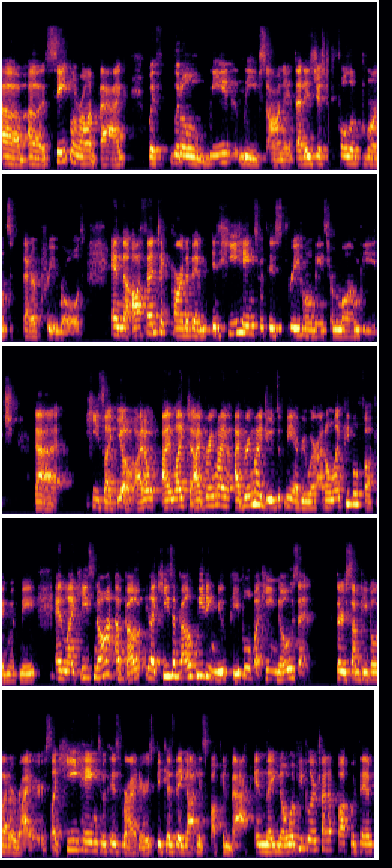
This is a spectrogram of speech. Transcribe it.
um, a Saint Laurent bag with little weed leaves on it that is just full of blunts that are pre-rolled. And the authentic part of him is he hangs with his three homies from Long Beach that he's like, yo, I don't, I like to, I bring my, I bring my dudes with me everywhere. I don't like people fucking with me. And like, he's not about, like, he's about meeting new people, but he knows that there's some people that are riders. Like he hangs with his riders because they got his fucking back and they know when people are trying to fuck with him.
